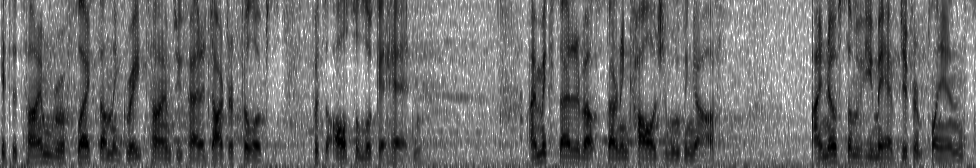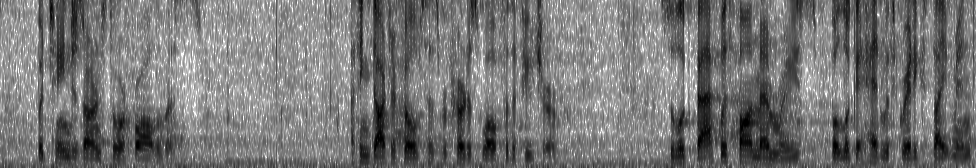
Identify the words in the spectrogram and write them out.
it's a time to reflect on the great times we've had at Dr. Phillips, but to also look ahead. I'm excited about starting college and moving off. I know some of you may have different plans, but changes are in store for all of us. I think Dr. Phillips has prepared us well for the future. So look back with fond memories, but look ahead with great excitement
